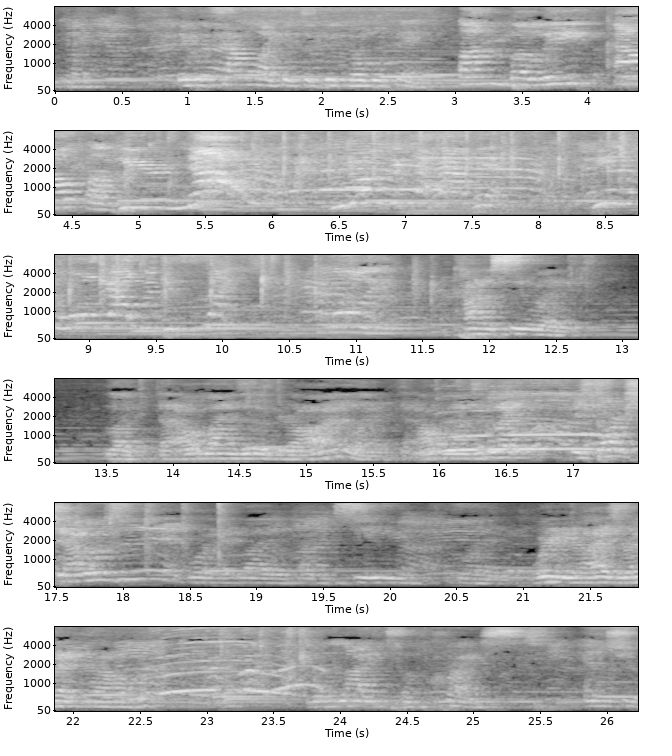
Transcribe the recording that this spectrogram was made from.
Okay? It would sound like it's a good, noble thing. Unbelief out of here now! You don't get to have him! going to walk out with his sight fully. I kind of see like like the outlines of your eye, like the outlines of like dark shadows see where your eyes are at now. the light of Christ enter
